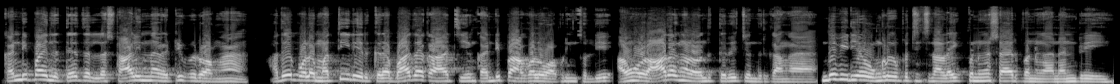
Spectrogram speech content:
கண்டிப்பா இந்த தேர்தலில் ஸ்டாலின் தான் வெற்றி பெறுவாங்க. அதே போல மத்தியில் இருக்கிற பாஜக ஆட்சியும் கண்டிப்பா அகலும் அப்படின்னு சொல்லி அவங்களோட ஆதங்கங்களை வந்து தெரிவிச்சு வந்திருக்காங்க. இந்த வீடியோ உங்களுக்கு பிடிச்சிச்சுன்னா லைக் பண்ணுங்க ஷேர் பண்ணுங்க. நன்றி.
